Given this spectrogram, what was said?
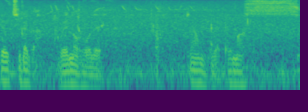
でうちらが上の方でジャンプやってます。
